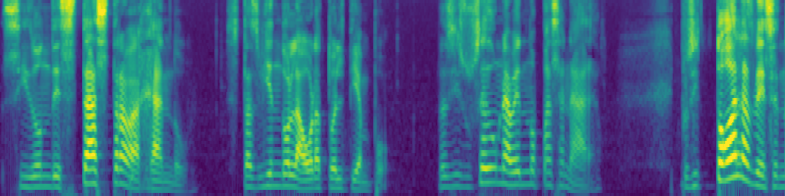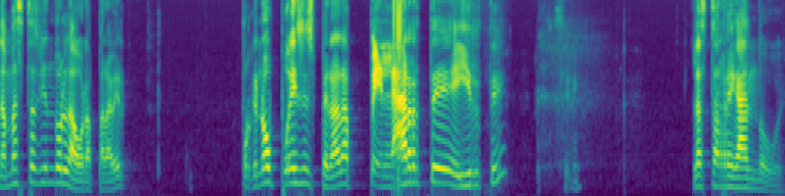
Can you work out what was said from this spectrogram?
si donde estás trabajando, estás viendo la hora todo el tiempo, sea, si sucede una vez no pasa nada. Pero si todas las veces nada más estás viendo la hora para ver, porque no puedes esperar a pelarte e irte, Sí. la estás regando, güey.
